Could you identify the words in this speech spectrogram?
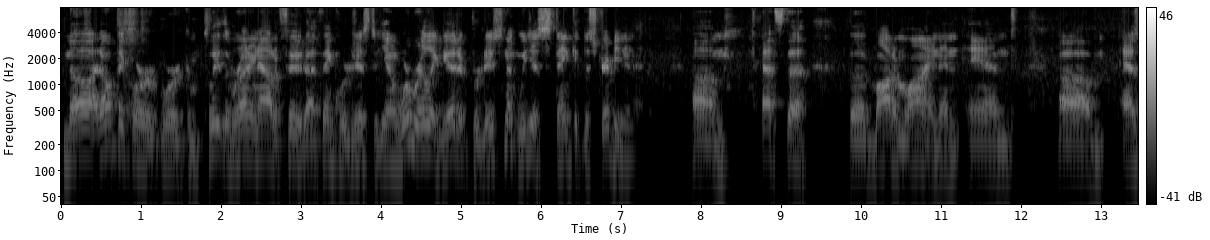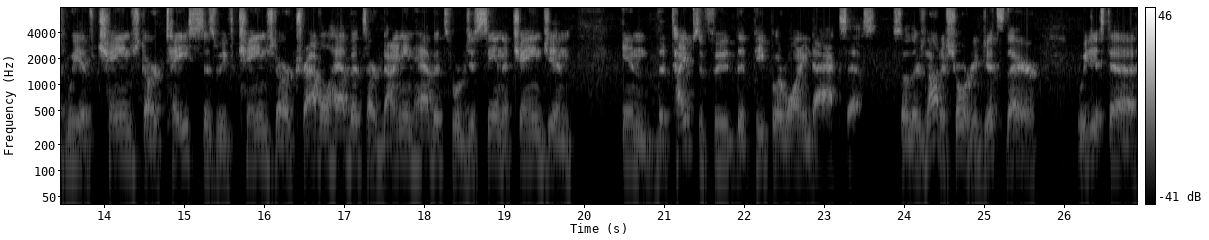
no, I don't think we're we're completely running out of food. I think we're just you know we're really good at producing it. We just stink at distributing it. Um, that's the the bottom line. And and um, as we have changed our tastes, as we've changed our travel habits, our dining habits, we're just seeing a change in in the types of food that people are wanting to access. So there's not a shortage; it's there. We just uh,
